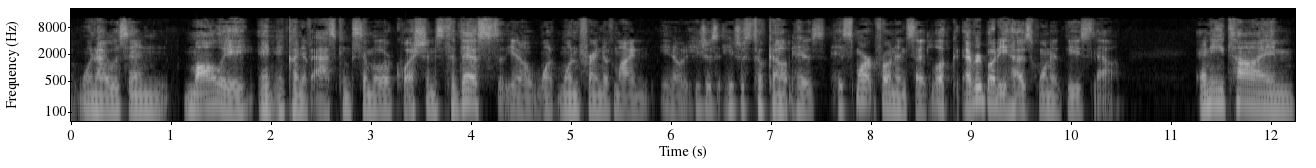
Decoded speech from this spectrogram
when I was in Mali and, and, kind of asking similar questions to this, you know, one, one friend of mine, you know, he just, he just took out his, his smartphone and said, look, everybody has one of these now. Anytime,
